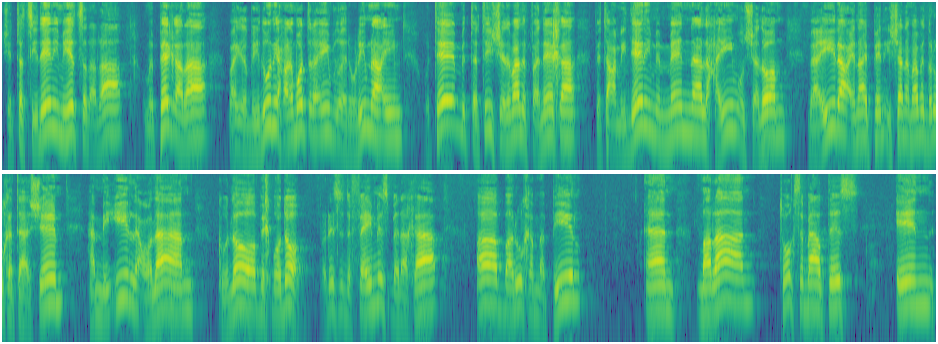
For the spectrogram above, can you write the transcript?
שתצילני מיצר הרע ומפגע רע, וילבילוני חלומות רעים ולא הרהורים רעים, ותן מיתתי שלמה לפניך, ותעמידני ממנה לחיים ולשלום, והאירה עיני פן אישה למוות ברוך אתה השם, המאיר לעולם כולו בכבודו. So this is the famous ברכה of Baruch HaMapil. And Maran talks about this in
